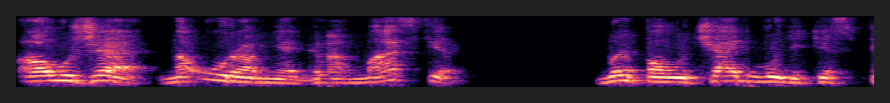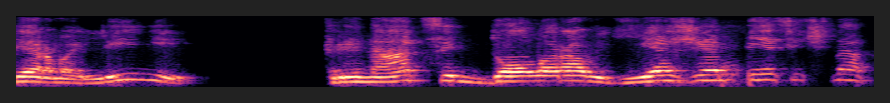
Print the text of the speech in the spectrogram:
а уже на уровне грандмастер вы получать будете с первой линии 13 долларов ежемесячно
